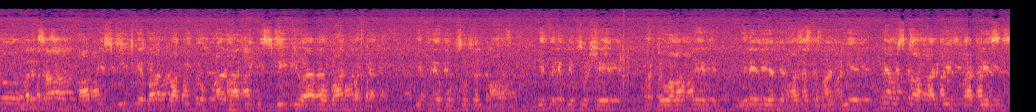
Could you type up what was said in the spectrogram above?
تو ملک صاحب، آپ کی سپیچ کے بعد باقی تو ہر آدمی کی سپیچ جو ہے وہ مان پڑ جاتا ہے۔ اتنے خوبصورت الفاظ، اتنے خوبصورت شعر۔ اور جو آپ نے میرے لیے الفاظ استعمال کیے، میں اس کا ہرگز ہرگز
